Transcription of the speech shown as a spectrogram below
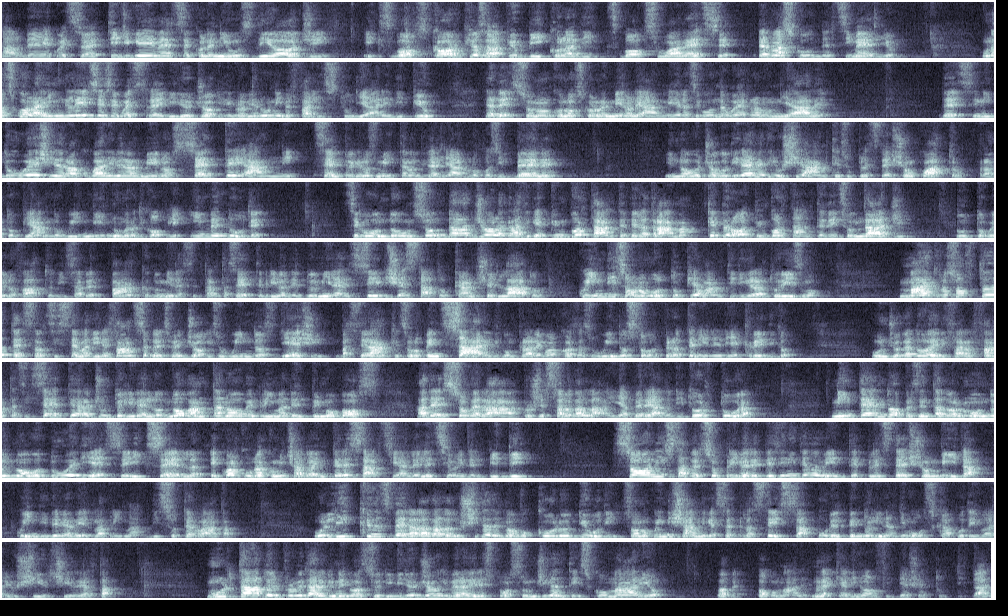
Salve, questo è TG Gamers e con le news di oggi Xbox Scorpio sarà più piccola di Xbox One S per nascondersi meglio. Una scuola inglese sequestra i videogiochi dei propri alunni per farli studiare di più e adesso non conoscono nemmeno le armi della seconda guerra mondiale. Destiny 2 ci terrà occupati per almeno 7 anni, sempre che non smettano di tagliarlo così bene. Il nuovo gioco di Remedy uscirà anche su PlayStation 4, raddoppiando quindi il numero di copie invendute. Secondo un sondaggio, la grafica è più importante della trama, che però è più importante dei sondaggi. Tutto quello fatto di Cyberpunk 2077 prima del 2016 è stato cancellato, quindi sono molto più avanti di Gran Turismo. Microsoft testa un sistema di refunds per i suoi giochi su Windows 10. Basterà anche solo pensare di comprare qualcosa su Windows Store per ottenere riaccredito. Un giocatore di Final Fantasy VII ha raggiunto il livello 99 prima del primo boss. Adesso verrà processato dall'AIA per reato di tortura. Nintendo ha presentato al mondo il nuovo 2DS XL e qualcuno ha cominciato a interessarsi alle elezioni del PD. Sony sta per sopprimere definitivamente PlayStation Vita, quindi deve averla prima dissotterrata. Un leak svela la data d'uscita del nuovo Call of Duty. Sono 15 anni che è sempre la stessa, pure il pendolino di Mosca poteva riuscirci in realtà. Multato il proprietario di un negozio di videogiochi per aver esposto un gigantesco Mario. Vabbè, poco male, non è che Adinolfi piace a tutti, dai.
